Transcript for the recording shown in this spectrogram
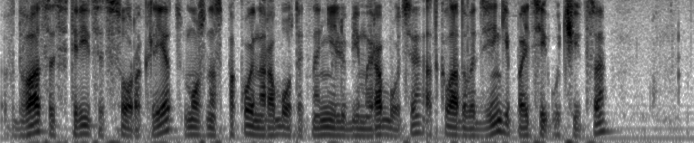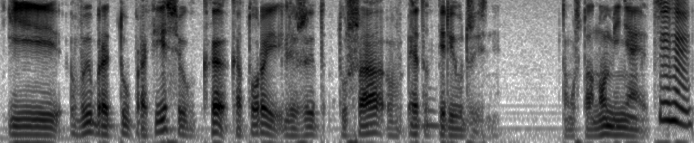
В 20, в 30, в 40 лет можно спокойно работать на нелюбимой работе, откладывать деньги, пойти учиться и выбрать ту профессию, к которой лежит душа в этот период жизни. Потому что оно меняется. Mm-hmm.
